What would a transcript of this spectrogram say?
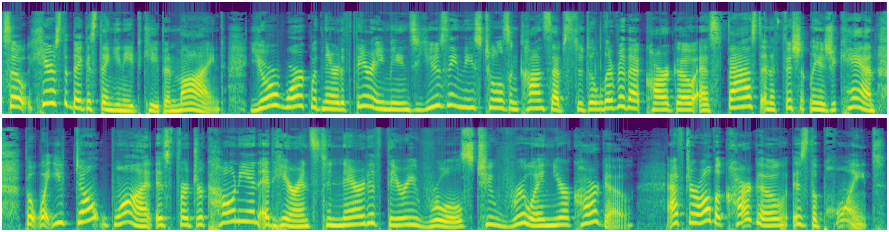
So here's the biggest thing you need to keep in mind. Your work with narrative theory means using these tools and concepts to deliver that cargo as fast and efficiently as you can. But what you don't want is for draconian adherence to narrative theory rules to ruin your cargo. After all, the cargo is the point.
